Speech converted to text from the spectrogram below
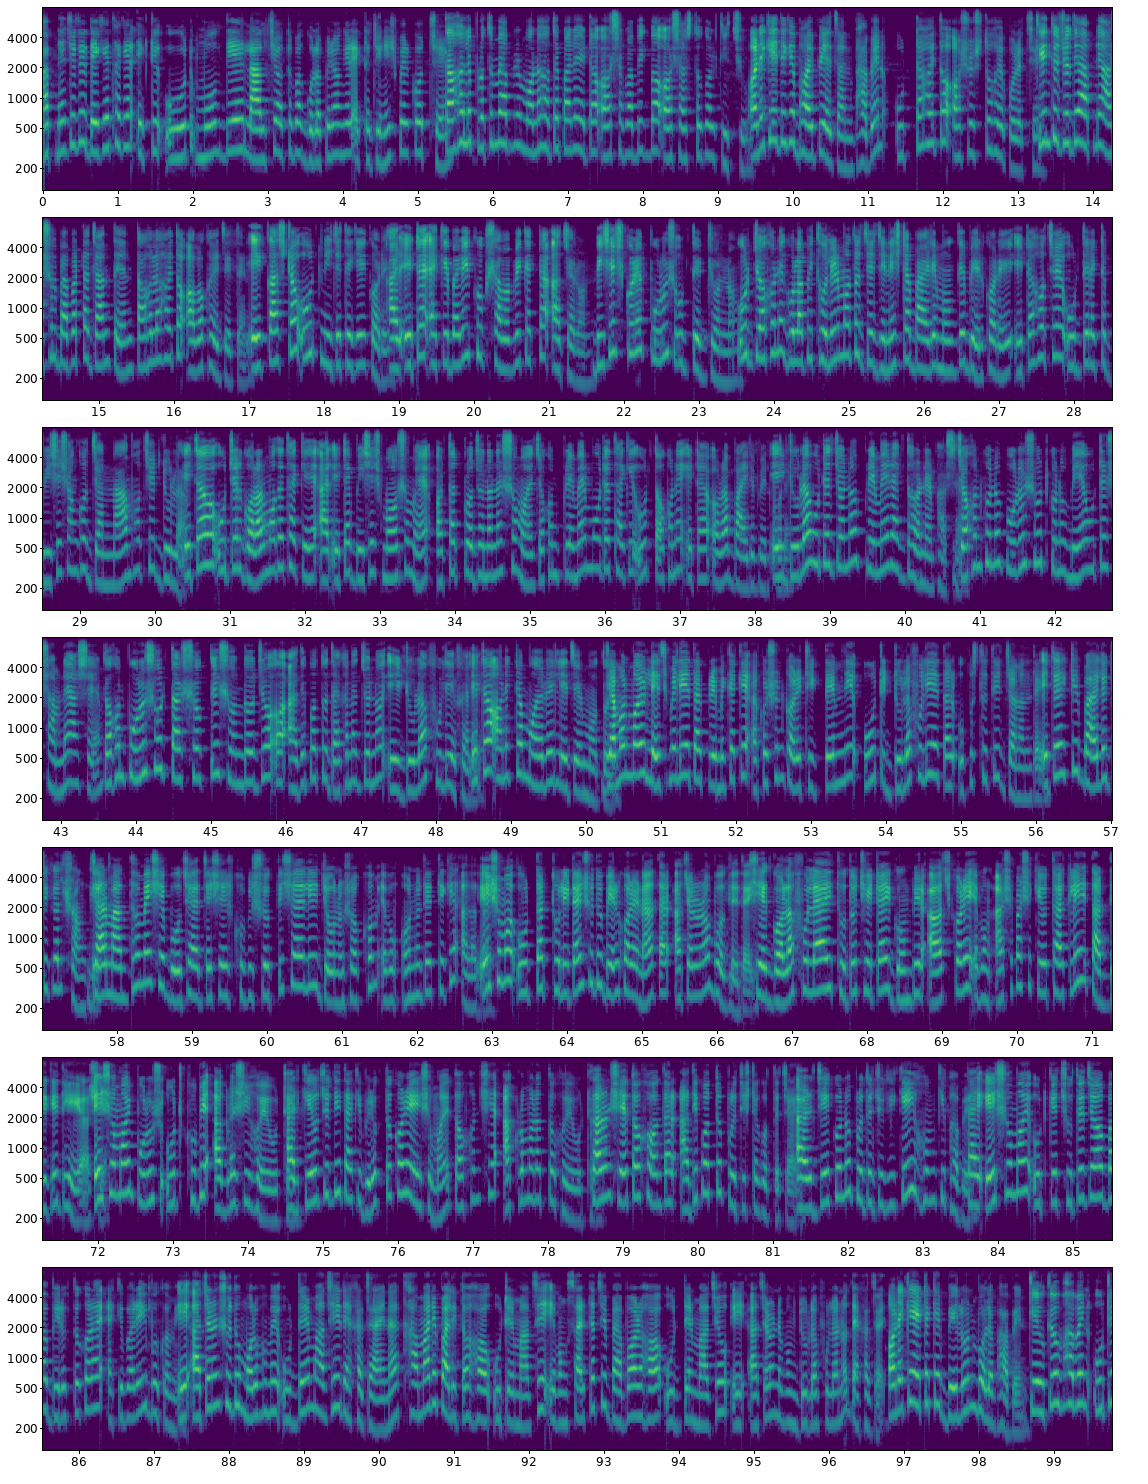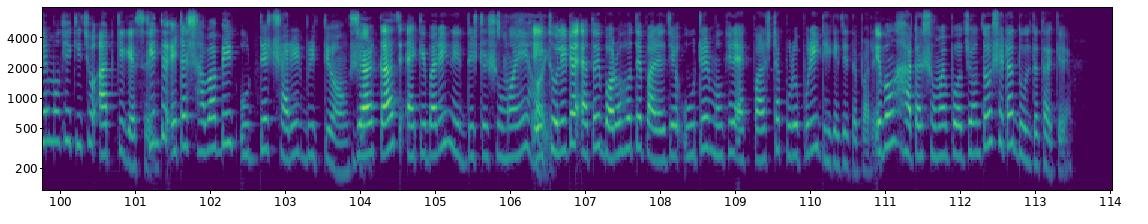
আপনি যদি দেখে থাকেন একটি উট মুখ দিয়ে লালচে অথবা গোলাপি রঙের একটা জিনিস বের করছে তাহলে প্রথমে আপনার মনে হতে পারে এটা অস্বাভাবিক বা অস্বাস্থ্যকর কিছু। অনেকেই দেখে ভয় পেয়ে যান ভাবেন উটটা হয়তো অসুস্থ হয়ে পড়েছে। কিন্তু যদি আপনি আসল ব্যাপারটা জানতেন তাহলে হয়তো অবাক হয়ে যেতেন। এই কাজটা উট নিজে থেকেই করে। আর এটা একেবারেই খুব স্বাভাবিক একটা আচরণ। বিশেষ করে পুরুষ উটদের জন্য। উট যখন গোলাপি থলির মতো যে জিনিসটা বাইরে মুখ দিয়ে বের করে এটা হচ্ছে উটদের একটা বিশেষ অঙ্গ যার নাম হচ্ছে ডুলা। এটা উটের গলার মধ্যে থাকে আর এটা বিশেষ মৌসুমে অর্থাৎ প্রজননের সময় যখন প্রেমের মুডে থাকে উট তখন এটা ওরা বাইরে বের করে। এই ডুলা উটের জন্য প্রেমের এক ধরনের ভাষা। যখন কোনো পুরুষ উট কোনো মেয়ে উটের সামনে আসে তখন পুরুষ উট তার শক্তি সৌন্দর্য ও আধিপত্য দেখানোর জন্য এই ডুলা ফুলিয়ে ফেলে। এটা অনেকটা ময়ূরের লেজের মতো যেমন ময়ূর লেজ মিলিয়ে তার প্রেমিকাকে আকর্ষণ করে ঠিক তেমনি উট ডুলা ফুলিয়ে তার উপস্থিতির জানান দেয়। এটা একটি বায়োলজিক্যাল সংকেত। যার মাধ্যমে সে বোঝায় যে সে খুবই শক্তিশালী যৌন সক্ষম এবং অন্যদের থেকে আলাদা। এই সময় উট তার থলিটাই শুধু বের করে না তার আচরণও বদলে দেয়। সে গলা ফুলায় থুতু ছেটায় গম্ভীর আওয়াজ করে এবং আশেপাশে কেউ থাকলে তার দিকে ধেয়ে আসে। এই সময় পুরুষ উট খুবই আগ্রাসী হয়ে ওঠে। আর কেউ যদি তাকে বিরক্ত করে এই সময় তখন সে আক্রমণাত্মক হয়ে ওঠে। কারণ সে তখন তার আধিপত্য প্রতিষ্ঠা করতে চায়। আর যে কোনো প্রতিযোগীকেই হুমকি ভাবে তাই এই সময় উটকে ছুতে যাওয়া বা বিরক্ত করা একেবারেই বোকামি। এই আচরণ শুধু মরুভূমির উটদের মাঝেই দেখা যায় না। খামারে পালিত হওয়া উটের মাঝে এবং সার্কাসে ব্যবহার হওয়া উটদের মাঝেও এই আচরণ এবং ডুলা ফুলানো দেখা যায়। অনেকে এটাকে বেলুন বলে ভাবেন। কেউ কেউ ভাবেন উটের মুখে কিছু আটকে গেছে। কিন্তু এটা স্বাভাবিক উটদের শারীরবৃত্তীয় অংশ। যার কাজ একেবারেই নির্দিষ্ট সময়ে এই থলিটা এতই বড় হতে পারে যে উটের মুখের এক পাশটা পুরোপুরি ঢেকে যেতে পারে। এবং হাঁটার সময় পর্যন্ত সেটা দুলতে থাকে।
